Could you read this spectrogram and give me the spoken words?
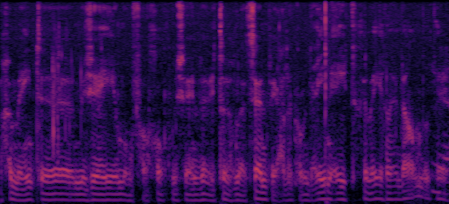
gemeentemuseum of van Gogh Museum weer terug naar het centrum, ja, dan komt de ene eetgelegenheid naar de andere tegen.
